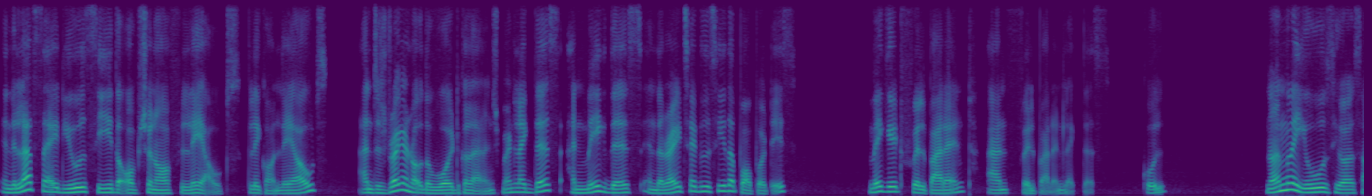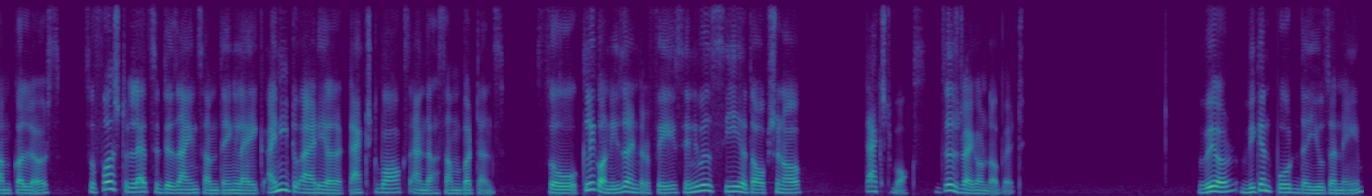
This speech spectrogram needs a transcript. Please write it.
in the left side, you will see the option of layouts. Click on layouts and just drag and drop the vertical arrangement like this and make this in the right side, you'll see the properties. Make it fill parent and fill parent like this. Cool. Now I'm going to use here some colors. So first let's design something like I need to add here a text box and some buttons. So click on user interface and you will see the option of text box. Just drag on top it. Where we can put the username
